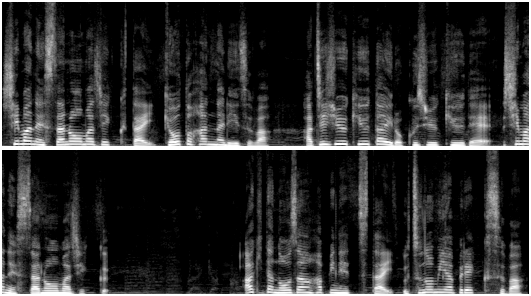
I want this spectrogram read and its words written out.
島根スサノーマジック対京都ハンナリーズは89対69で島根スサノーマジック。秋田ノーザンハピネッツ対宇都宮ブレックスは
